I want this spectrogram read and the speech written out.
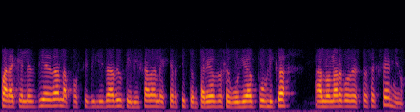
para que les diera la posibilidad de utilizar al ejército en tareas de seguridad pública a lo largo de este sexenio.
